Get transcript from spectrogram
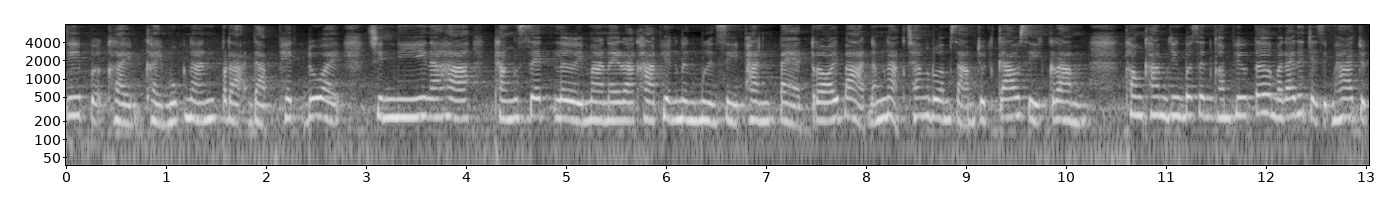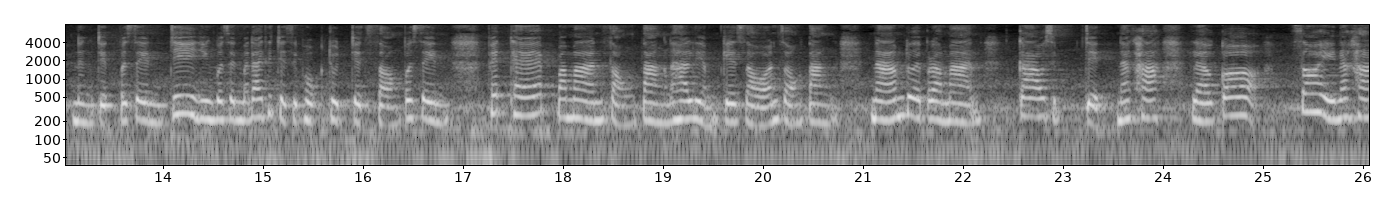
จี้เปลือกไข่ไข่มุกนั้นประดับเพชรด้วย ชิ้นนี้นะคะ ทั้งเซตเลยมาในราคาเพียง 14,800 บาทน้ำหนักช่างรวม 3.94 กรัม ทองคำยิงเปอร์เซ็นต์คอมพิวเตอร์มาได้ที่ 75.17%จี้ยิงเปอร์เซ็นต์มาได้ที่ 76.72%เพชรแท้ประมาณ 2 ตังค์นะคะ เหลี่ยมเกสร 2 ตังค์น้ำโดยประมาณ 97 นะคะ แล้วก็สร้อยนะคะ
